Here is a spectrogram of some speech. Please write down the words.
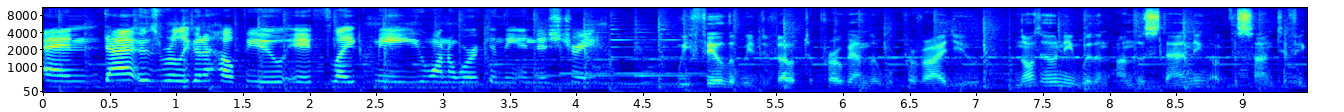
And that is really going to help you if, like me, you want to work in the industry. We feel that we've developed a program that will provide you not only with an understanding of the scientific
